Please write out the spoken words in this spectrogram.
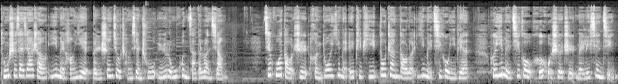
同时再加上医美行业本身就呈现出鱼龙混杂的乱象，结果导致很多医美 APP 都站到了医美机构一边，和医美机构合伙设置美丽陷阱，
